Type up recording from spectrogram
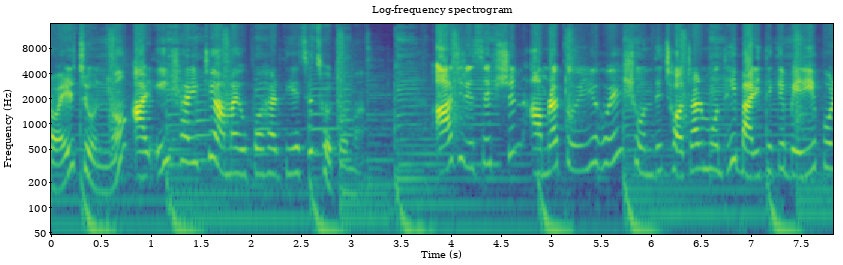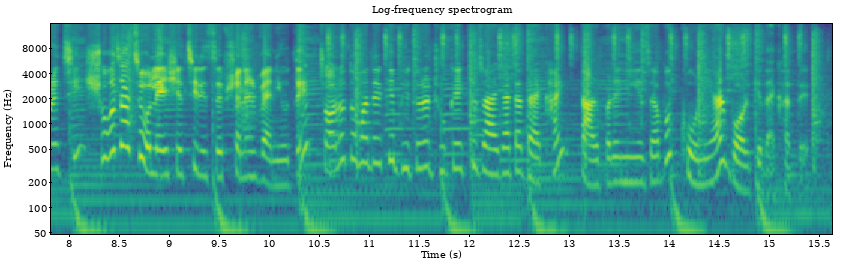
রয়ের জন্য, আর এই শাড়িটি আমায় উপহার দিয়েছে ছোট মা। আজ রিসেপশন, আমরা তৈরি হয়ে সন্ধে ছটার মধ্যেই বাড়ি থেকে বেরিয়ে পড়েছি, সোজা চলে এসেছি রিসেপশনের ভেন্যুতে চলো তোমাদেরকে ভিতরে ঢুকে একটু জায়গাটা দেখাই, তারপরে নিয়ে যাব কনে আর বরকে দেখাতে।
